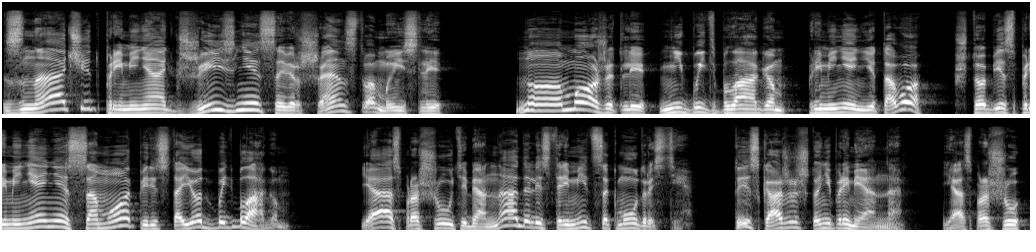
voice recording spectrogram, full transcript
значит применять к жизни совершенство мысли. Но может ли не быть благом применение того, что без применения само перестает быть благом? Я спрошу тебя, надо ли стремиться к мудрости? Ты скажешь, что непременно. Я спрошу,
